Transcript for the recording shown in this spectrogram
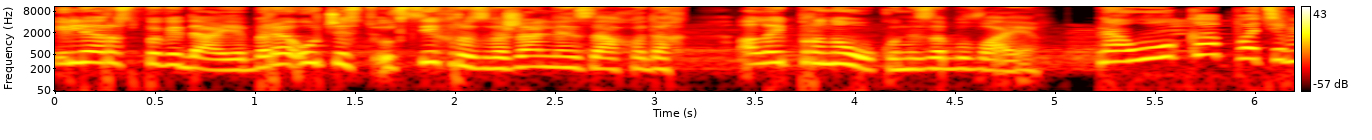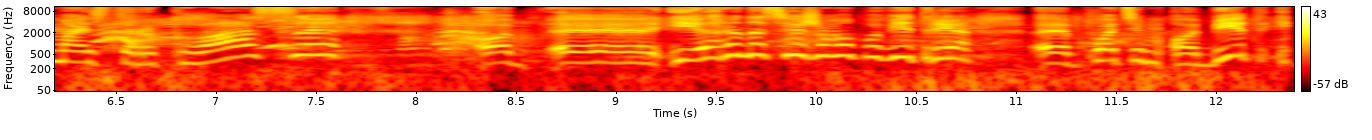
Ілля розповідає, бере участь у всіх розважальних заходах, але й про науку не забуває. Наука, потім майстер-класи, е, ігри на свіжому повітрі, е, потім обід.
